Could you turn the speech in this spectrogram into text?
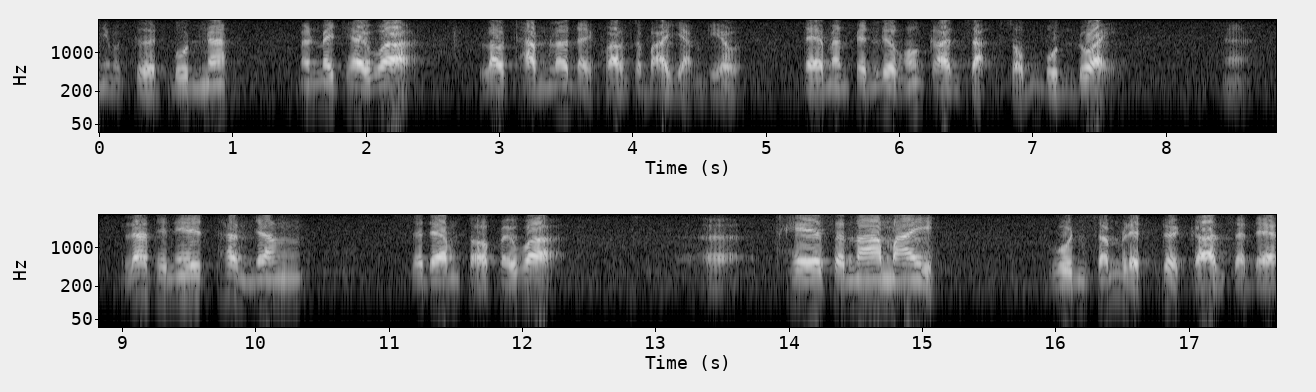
นี่มันเกิดบุญนะ มันไม่ใช่ว่า เราทำแล้วได้ความสบายอย่างเดียว แต่มันเป็นเรื่องของการสะสมบุญด้วยและทีนี้ท่านยังแสดงต่อไปว่าเทศนาไมบุญสำเร็จด้วยการแสดง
